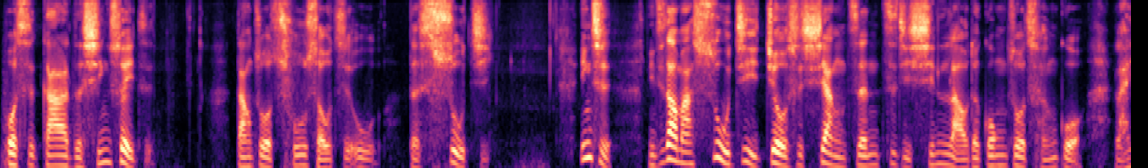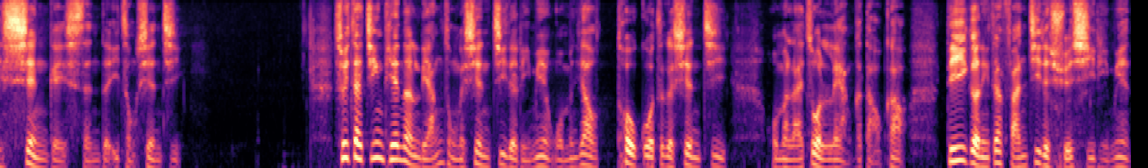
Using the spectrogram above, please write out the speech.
或是嘎了的新穗子，当做出手之物的素祭。因此，你知道吗？素祭就是象征自己辛劳的工作成果来献给神的一种献祭。所以在今天呢，两种的献祭的里面，我们要透过这个献祭，我们来做两个祷告。第一个，你在凡祭的学习里面，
